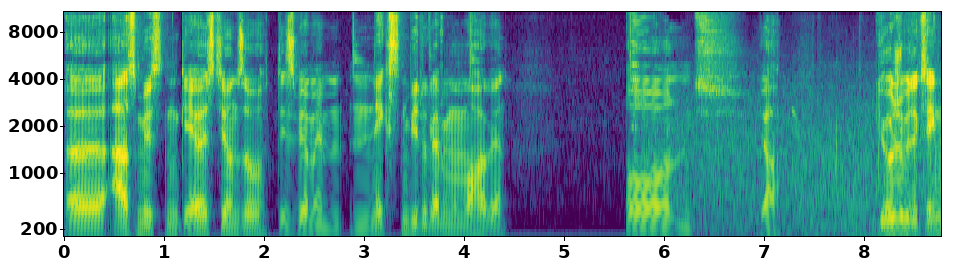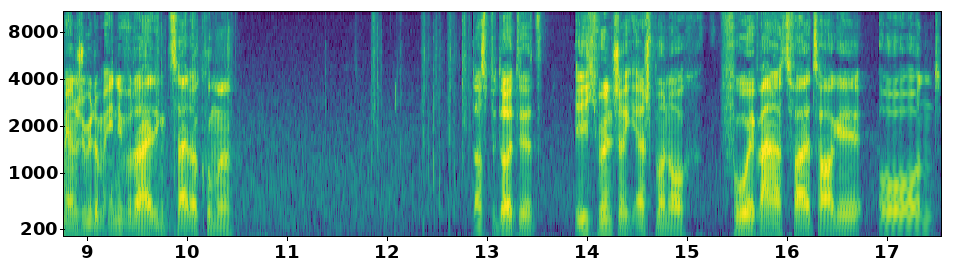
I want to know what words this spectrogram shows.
Äh, ausmisten, GSD und so. Das werden wir im nächsten Video, glaube ich, mal machen werden. Und ja. Ich habe schon wieder gesehen, wir haben schon wieder am Ende von der heutigen Zeit angekommen. Das bedeutet, ich wünsche euch erstmal noch frohe Weihnachtsfeiertage und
